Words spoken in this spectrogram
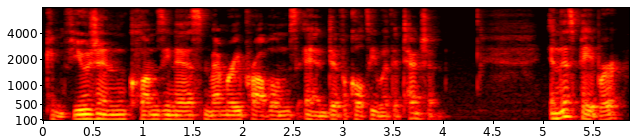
confusion, clumsiness, memory problems, and difficulty with attention. In this paper,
